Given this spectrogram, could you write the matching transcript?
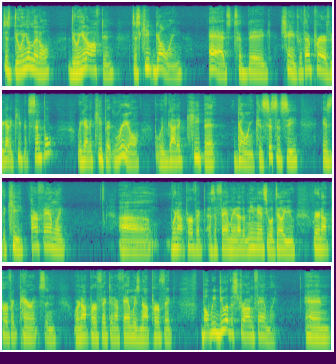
Just doing a little, doing it often, just keep going adds to big change. With our prayers, we got to keep it simple, we got to keep it real, but we've got to keep it going. Consistency is the key. Our family, um, we're not perfect as a family. And other, me and Nancy will tell you, we're not perfect parents and we're not perfect and our family's not perfect. But we do have a strong family. And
